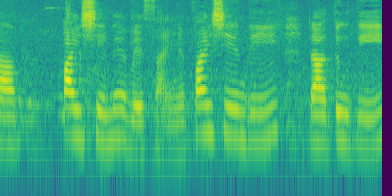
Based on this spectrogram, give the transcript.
ပိုင်ရှင်နဲ့ပဲဆိုင်တယ်ပိုင်ရှင်ဒီဒါသူဒီ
